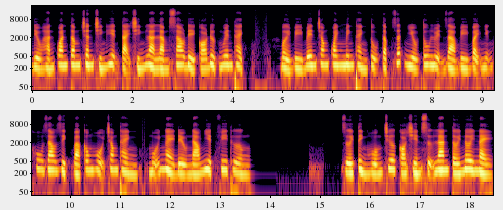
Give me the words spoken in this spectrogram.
Điều hắn quan tâm chân chính hiện tại chính là làm sao để có được nguyên thạch. Bởi vì bên trong quanh Minh Thành tụ tập rất nhiều tu luyện giả vì vậy những khu giao dịch và công hội trong thành mỗi ngày đều náo nhiệt phi thường. Dưới tình huống chưa có chiến sự lan tới nơi này,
